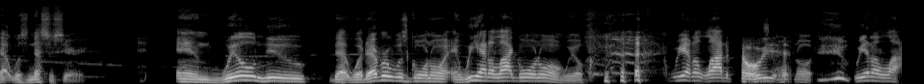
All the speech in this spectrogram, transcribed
that was necessary. And Will knew that whatever was going on, and we had a lot going on, Will. we had a lot of oh, yeah. We had a lot.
